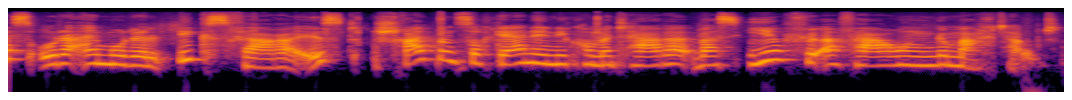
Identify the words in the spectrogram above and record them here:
S oder ein Modell X Fahrer ist, schreibt uns doch gerne in die Kommentare, was ihr für Erfahrungen gemacht habt.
